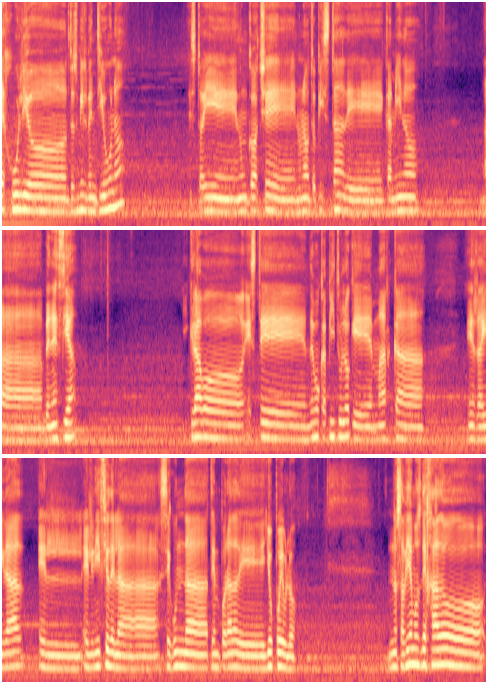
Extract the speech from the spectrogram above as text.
de julio 2021. Estoy en un coche, en una autopista de camino a Venecia y grabo este nuevo capítulo que marca en realidad el, el inicio de la segunda temporada de Yo Pueblo nos habíamos dejado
